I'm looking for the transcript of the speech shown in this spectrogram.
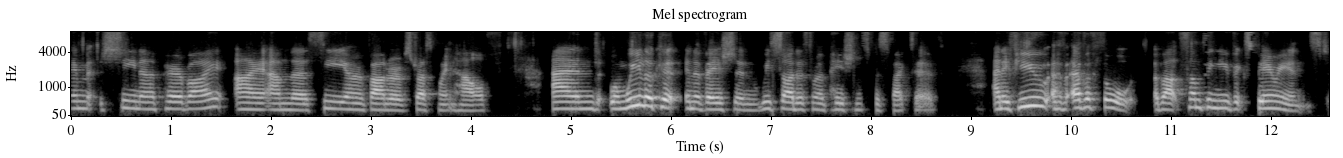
I'm Sheena Pirbhai. I am the CEO and founder of StressPoint Health. And when we look at innovation, we started from a patient's perspective. And if you have ever thought about something you've experienced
